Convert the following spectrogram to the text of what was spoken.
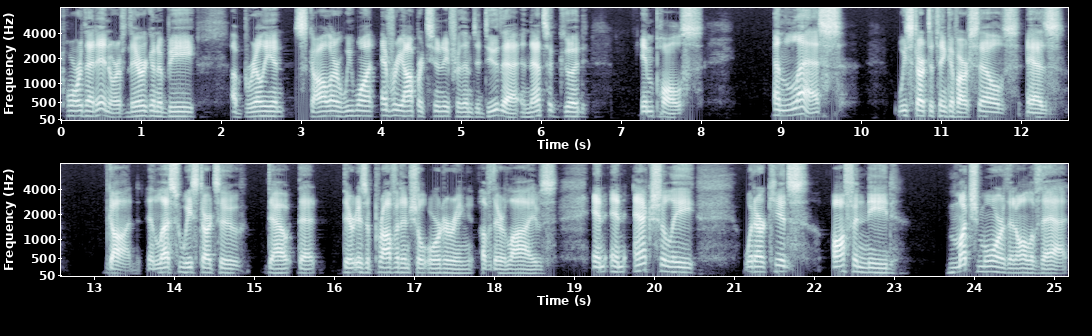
pour that in or if they're going to be a brilliant scholar, we want every opportunity for them to do that and that's a good impulse unless we start to think of ourselves as God, unless we start to doubt that there is a providential ordering of their lives. And, and actually, what our kids often need much more than all of that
